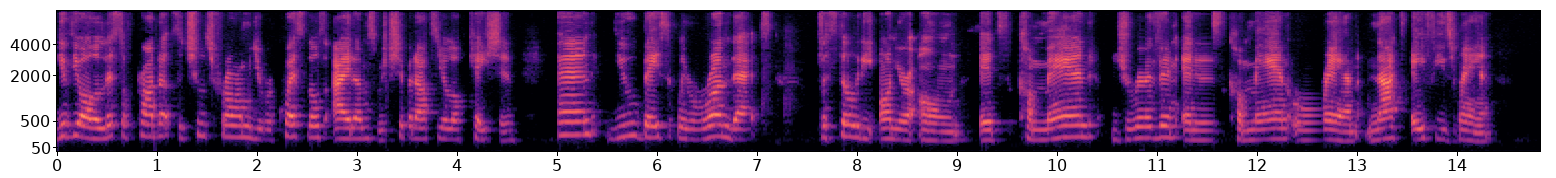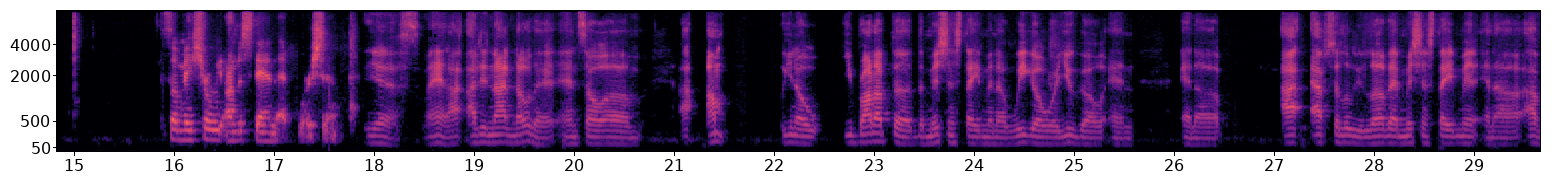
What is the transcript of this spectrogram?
give you all a list of products to choose from. You request those items, we ship it out to your location, and you basically run that facility on your own. It's command driven and it's command ran, not AAFES ran. So make sure we understand that portion. Yes, man, I, I did not know that, and so um, I, I'm, you know, you brought up the the mission statement of "We go where you go," and and uh, I absolutely love that mission statement, and uh, I've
